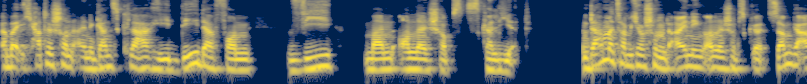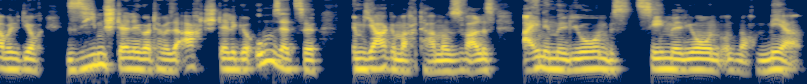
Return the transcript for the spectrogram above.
aber ich hatte schon eine ganz klare Idee davon, wie man Online-Shops skaliert. Und damals habe ich auch schon mit einigen Online-Shops zusammengearbeitet, die auch siebenstellige oder teilweise achtstellige Umsätze im Jahr gemacht haben. Also es war alles eine Million bis zehn Millionen und noch mehr.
